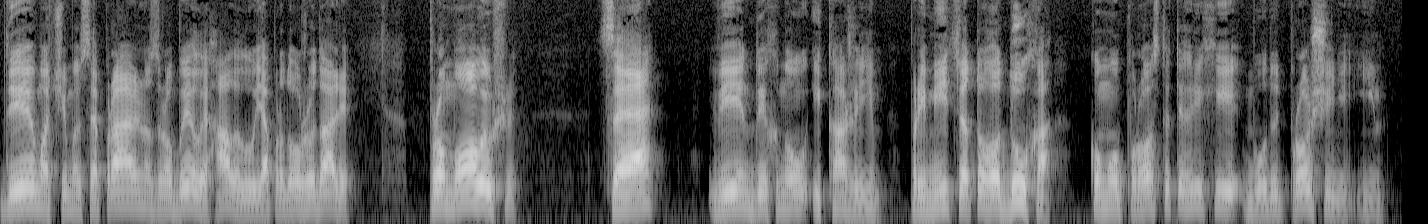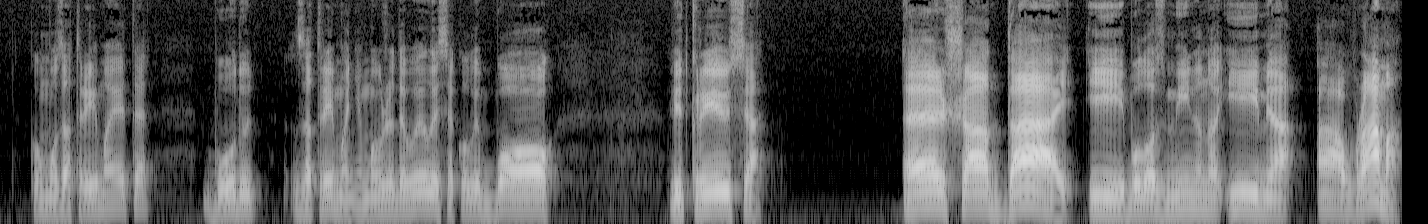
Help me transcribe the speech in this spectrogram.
дивимо, чи ми все правильно зробили. Галилуя! Я продовжую далі. Промовивши це, він дихнув і каже їм: прийміть Святого Духа, кому простите гріхи, будуть прощені їм. Кому затримаєте, будуть затримані. Ми вже дивилися, коли Бог відкрився. Ель-Шадай, і було змінено ім'я Аврама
